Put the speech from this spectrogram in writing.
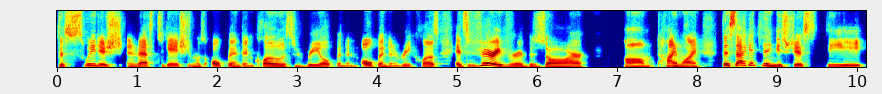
the Swedish investigation was opened and closed and reopened and opened and reclosed. It's very, very bizarre um, timeline. The second thing is just the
